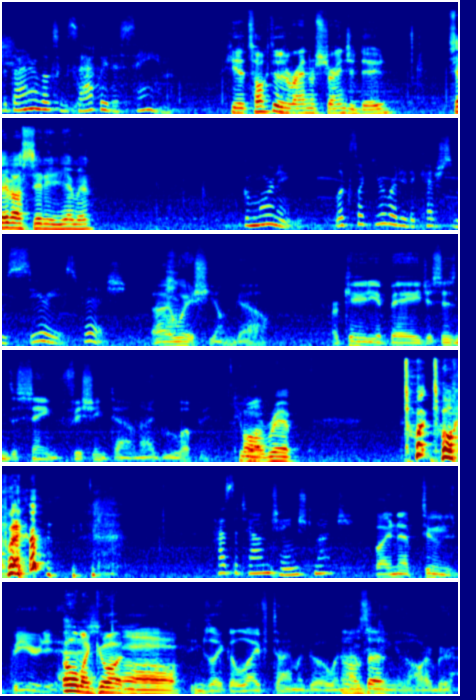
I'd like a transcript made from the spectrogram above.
The diner looks exactly the same. Yeah, talk to a random stranger, dude. Save our city, yeah, man. Good morning. Looks like you're ready to catch some serious fish. I wish, young gal. Arcadia Bay just isn't the same fishing town I grew up in. Oh, rip. Talk, talk loud. Has the town changed much? By Neptune's beard, it has. Oh my god. Oh. Seems like a lifetime ago when Oh, I was that- king of the harbor.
